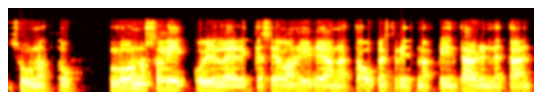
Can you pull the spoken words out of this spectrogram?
suunnattu luonnossa liikkujille, eli siellä on ideana, että OpenStreetMapiin täydennetään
